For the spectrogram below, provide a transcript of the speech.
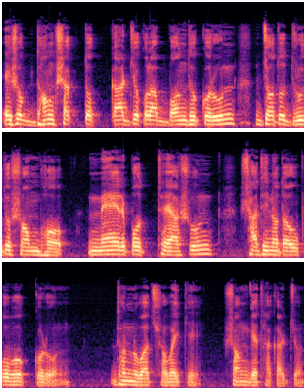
এসব ধ্বংসাত্মক কার্যকলাপ বন্ধ করুন যত দ্রুত সম্ভব। ন্যায়ের পথে আসুন, স্বাধীনতা উপভোগ করুন। ধন্যবাদ সবাইকে সঙ্গে থাকার জন্য।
